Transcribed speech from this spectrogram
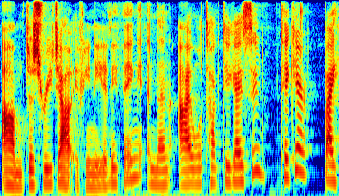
Um, just reach out if you need anything, and then I will talk to you guys soon. Take care. Bye.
